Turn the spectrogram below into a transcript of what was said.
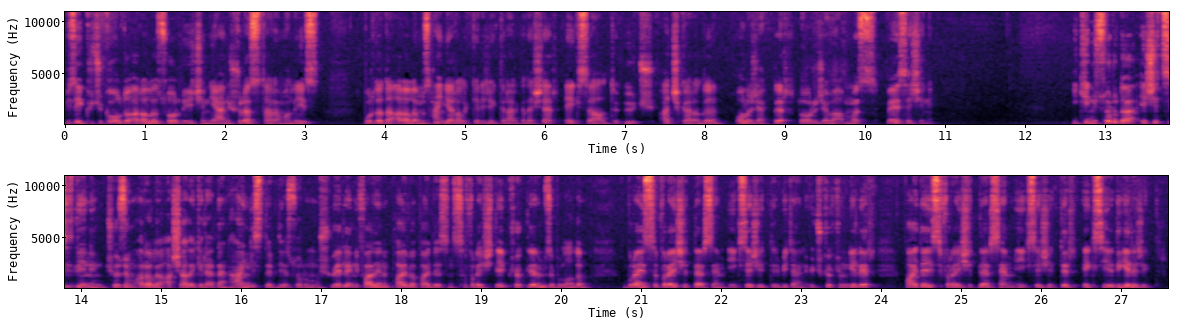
Bize küçük olduğu aralığı sorduğu için yani şurası taramalıyız. Burada da aralığımız hangi aralık gelecektir arkadaşlar? Eksi 6, 3 açık aralığı olacaktır. Doğru cevabımız B seçeneği. İkinci soruda eşitsizliğinin çözüm aralığı aşağıdakilerden hangisidir diye sorulmuş. Verilen ifadenin pay ve paydasını sıfıra eşitleyip köklerimizi bulalım. Burayı sıfıra eşitlersem x eşittir bir tane 3 köküm gelir. Paydayı sıfıra eşitlersem x eşittir eksi 7 gelecektir.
